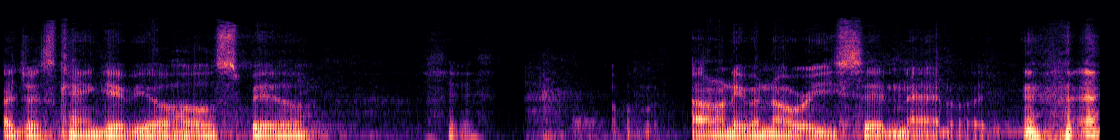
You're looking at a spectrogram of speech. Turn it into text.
I just can't give you a whole spiel. I don't even know where you're sitting at. I don't even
